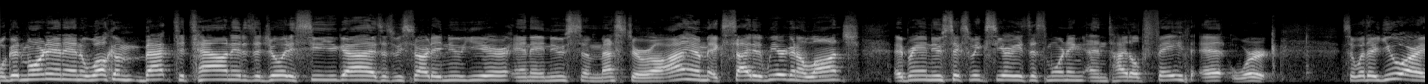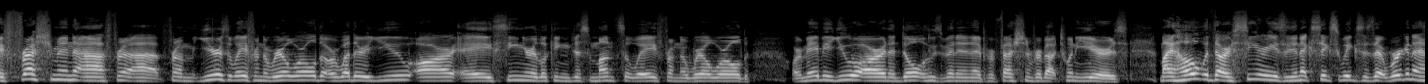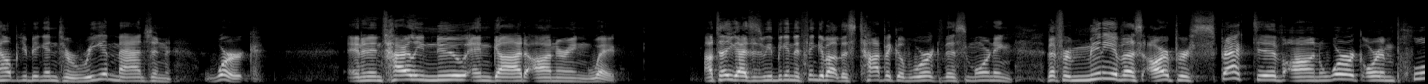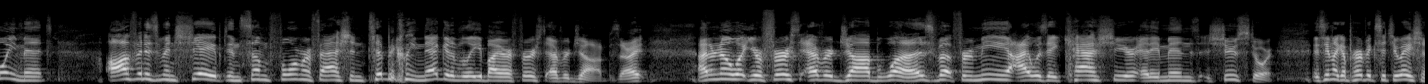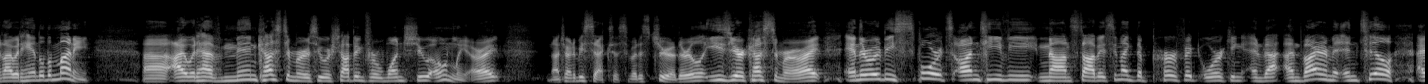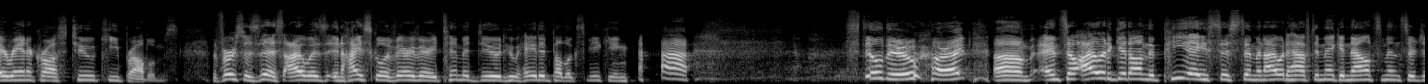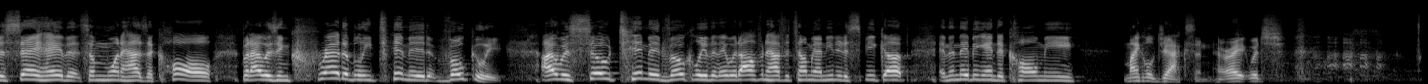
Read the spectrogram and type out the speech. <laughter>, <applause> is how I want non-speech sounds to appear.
Well, good morning and welcome back to town. It is a joy to see you guys as we start a new year and a new semester. Well, I am excited. We are going to launch a brand new six week series this morning entitled Faith at Work. So, whether you are a freshman uh, fr- uh, from years away from the real world, or whether you are a senior looking just months away from the real world, or maybe you are an adult who's been in a profession for about 20 years. My hope with our series in the next six weeks is that we're going to help you begin to reimagine work in an entirely new and God honoring way. I'll tell you guys as we begin to think about this topic of work this morning, that for many of us, our perspective on work or employment often has been shaped in some form or fashion, typically negatively, by our first ever jobs, all right? I don't know what your first ever job was, but for me, I was a cashier at a men's shoe store. It seemed like a perfect situation. I would handle the money. Uh, I would have men customers who were shopping for one shoe only, all right? Not trying to be sexist, but it's true. They're a little easier customer, all right? And there would be sports on TV nonstop. It seemed like the perfect working env- environment until I ran across two key problems. The first was this I was in high school a very, very timid dude who hated public speaking. <laughs> Still do, all right? Um, and so I would get on the PA system and I would have to make announcements or just say, hey, that someone has a call, but I was incredibly timid vocally. I was so timid vocally that they would often have to tell me I needed to speak up, and then they began to call me Michael Jackson, all right? Which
